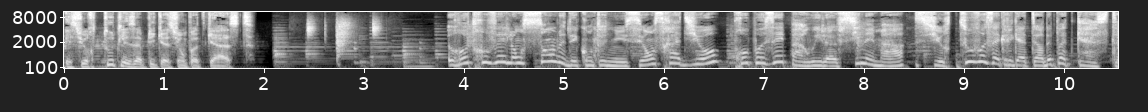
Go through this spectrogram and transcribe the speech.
et sur toutes les applications podcast. Retrouvez l'ensemble des contenus séances radio proposés par We Love Cinéma sur tous vos agrégateurs de podcasts.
